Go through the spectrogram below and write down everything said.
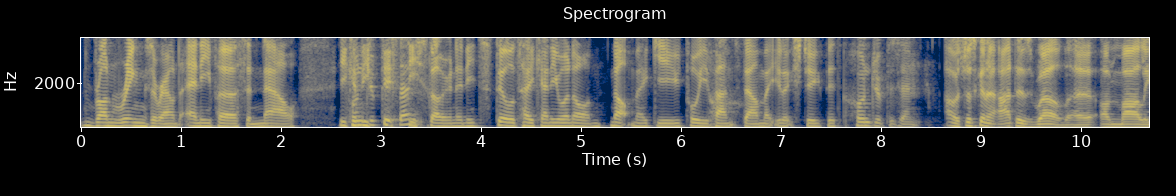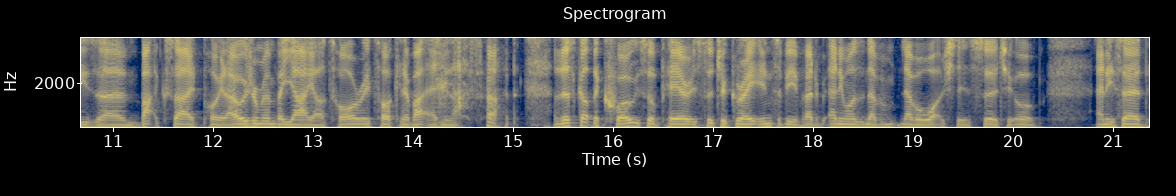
run rings around any person now. He could 100%. be 50 stone and he'd still take anyone on, nutmeg you, pull your oh. pants down, make you look stupid. 100%. I was just going to add as well uh, on Marley's um, backside point. I always remember Yaya Toure talking about Eden Hazard. I just got the quotes up here. It's such a great interview. If anyone's never never watched it, search it up. And he said,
